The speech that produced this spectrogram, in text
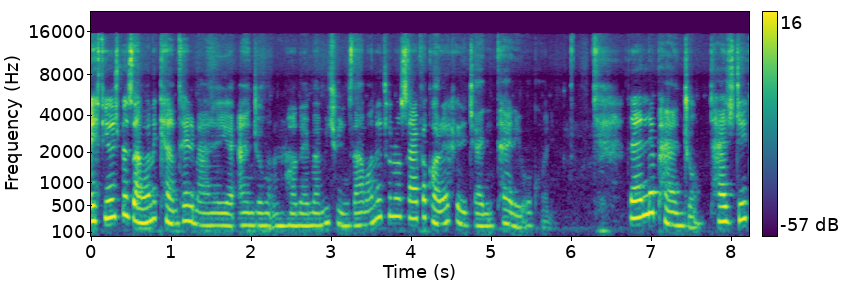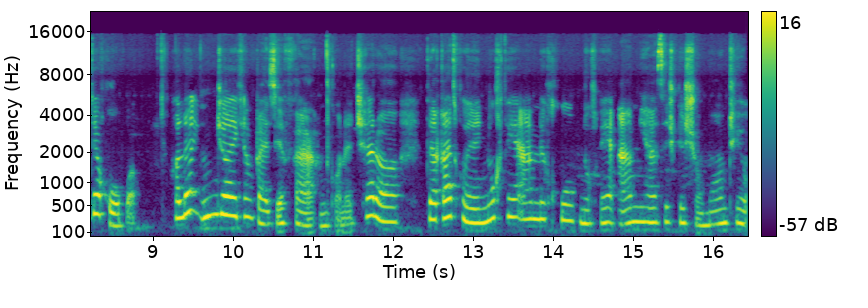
احتیاج به زمان کمتری برای انجام اونها داریم و می‌تونین زمانتون رو صرف کارهای خیلی جدیدتری بکنید دلیل پنجم تجدید قوا. حالا اینجا یکم قضیه فرق می‌کنه. چرا؟ دقت کنید نقطه امن خوب نقطه امنی هستش که شما توی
